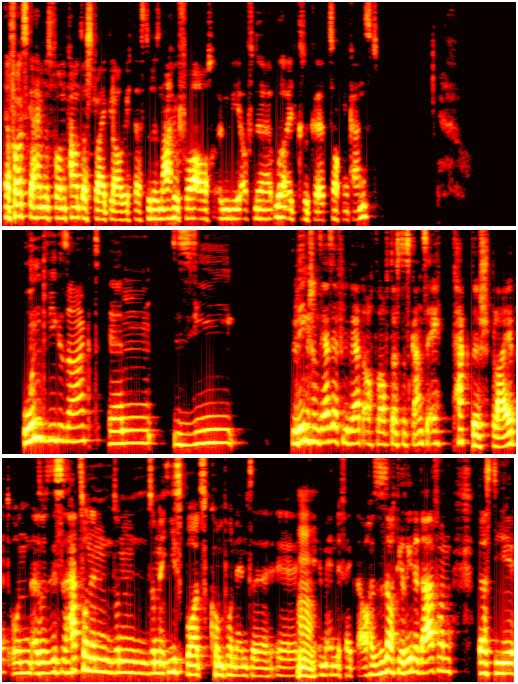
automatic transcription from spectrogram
Erfolgsgeheimnis von Counter-Strike, glaube ich, dass du das nach wie vor auch irgendwie auf einer Uraltkrücke zocken kannst. Und wie gesagt, ähm, sie legen schon sehr, sehr viel Wert auch darauf, dass das Ganze echt taktisch bleibt. Und also es ist, hat so, einen, so, einen, so eine E-Sports-Komponente äh, Hm. im Endeffekt auch. Also es ist auch die Rede davon, dass die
